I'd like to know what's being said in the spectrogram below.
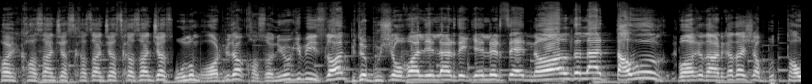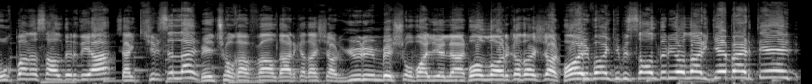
Hay kazanacağız kazanacağız kazanacağız. Oğlum harbiden kazanıyor gibiyiz lan. Bir de bu şövalyeler de gelirse ne oldu lan tavuk. Bakın arkadaşlar bu tavuk bana saldırdı ya. Sen kimsin lan? Beni çok hafife aldı arkadaşlar. Yürüyün be şövalyeler. Vallahi arkadaşlar hayvan gibi saldırıyorlar. Gebertin.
